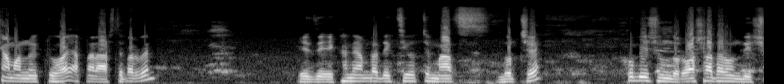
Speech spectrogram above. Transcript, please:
সামান্য একটু হয় আপনারা আসতে পারবেন। এই যে এখানে আমরা দেখছি হচ্ছে মাছ ধরছে। খুবই সুন্দর অসাধারণ দৃশ্য।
